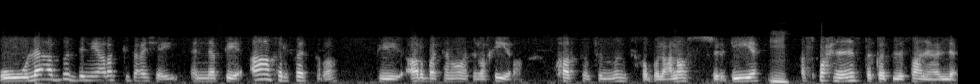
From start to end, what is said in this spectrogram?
ولا بد إني أركز على شيء إن في آخر فترة في أربع سنوات الأخيرة خاصة في المنتخب والعناصر السعودية أصبحنا نفتقد لصانع اللعب،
